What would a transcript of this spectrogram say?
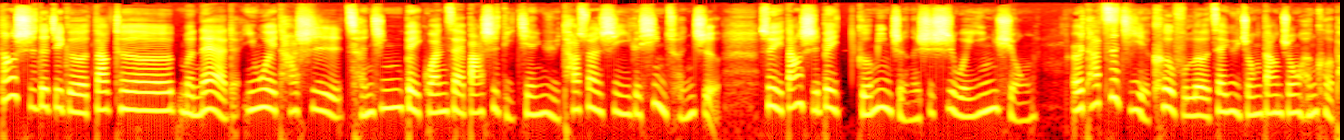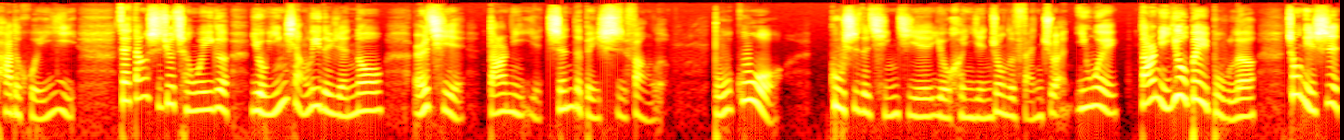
当时的这个 Doctor Manette 因为他是曾经被关在巴士底监狱，他算是一个幸存者，所以当时被革命者呢是视为英雄。而他自己也克服了在狱中当中很可怕的回忆，在当时就成为一个有影响力的人哦。而且 Darny 也真的被释放了。不过，故事的情节有很严重的反转，因为 Darny 又被捕了。重点是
